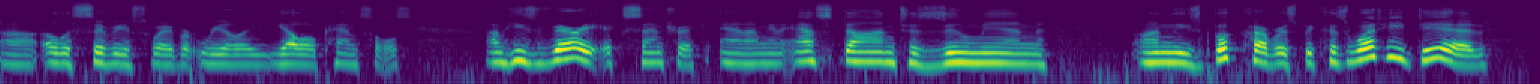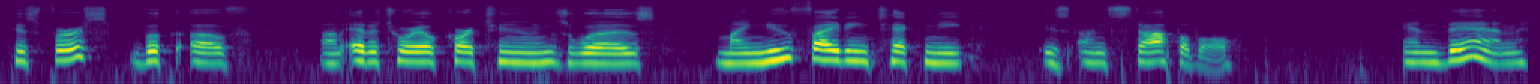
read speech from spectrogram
uh, a lascivious way, but really yellow pencils. Um, he's very eccentric, and I'm going to ask Don to zoom in on these book covers because what he did, his first book of um, editorial cartoons was My New Fighting Technique is Unstoppable. And then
